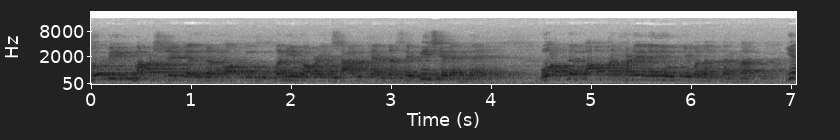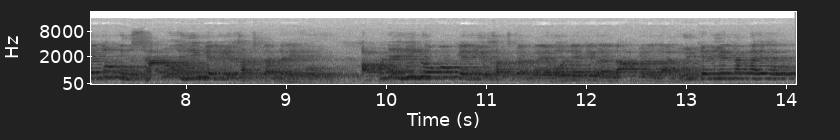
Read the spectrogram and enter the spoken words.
جو بھی معاشرے کے اندر اور بنی نوع انسان کے اندر سے پیچھے رہ گئے ہیں وہ اپنے پاؤں پر کھڑے نہیں ان کی مدد کرنا یہ تم انسانوں ہی کے لیے خرچ کر رہے ہو۔ اپنے ہی لوگوں کے لیے خرچ کر رہے ہو، لیکن اللہ کی رضا جوئی کے لیے کر رہے ہو۔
